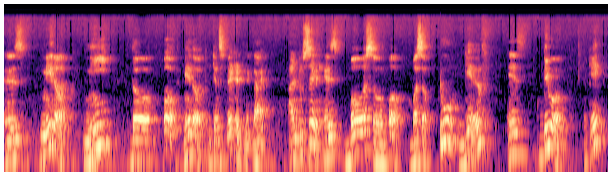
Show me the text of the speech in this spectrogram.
is neither, ni, the per, neither. You can split it like that. And to sit is buser, per, buser. To give is diver. Okay?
